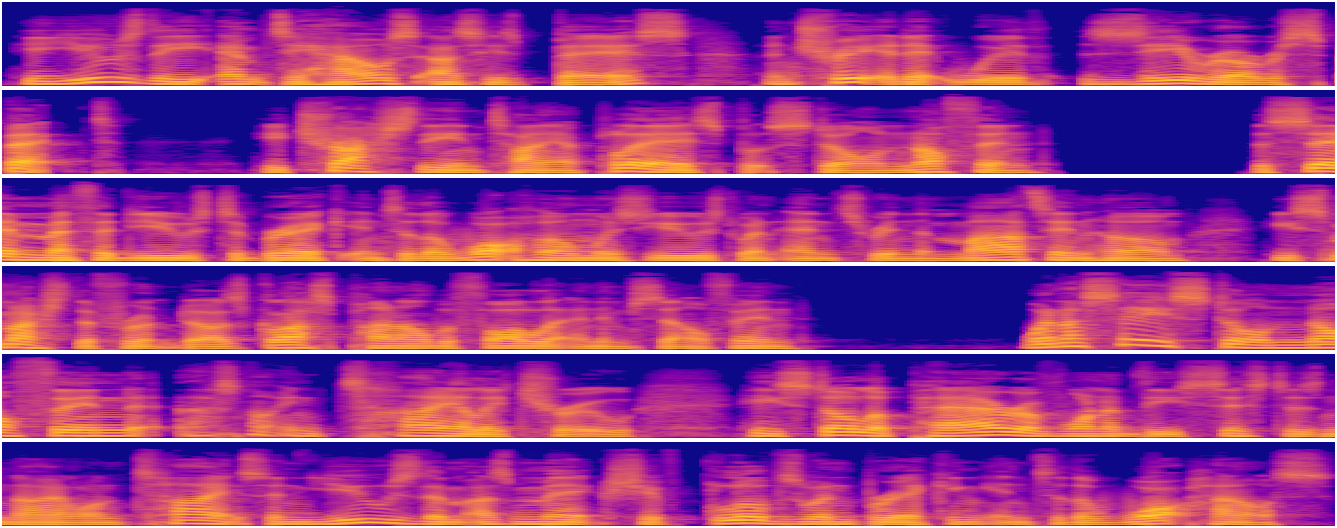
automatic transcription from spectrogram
He used the empty house as his base and treated it with zero respect. He trashed the entire place but stole nothing. The same method used to break into the Watt home was used when entering the Martin home. He smashed the front door's glass panel before letting himself in. When I say he stole nothing, that's not entirely true. He stole a pair of one of the sisters' nylon tights and used them as makeshift gloves when breaking into the Watt house.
